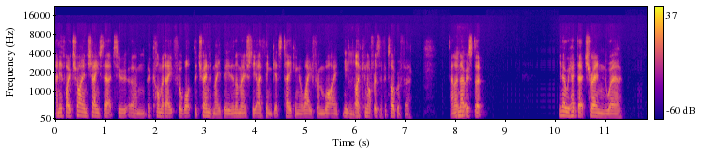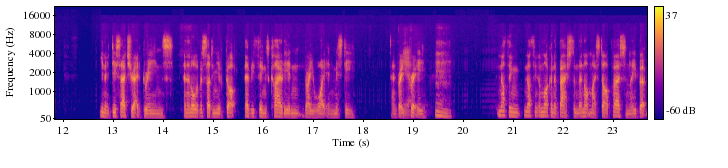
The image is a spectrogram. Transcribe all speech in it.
and if I try and change that to um, accommodate for what the trend may be, then I'm actually I think it's taking away from what I need, mm. I can offer as a photographer. And mm. I noticed that you know, we had that trend where, you know, desaturated greens, and then all of a sudden you've got everything's cloudy and very white and misty and very yeah. pretty. Mm. Nothing, nothing. I'm not going to bash them. They're not my style personally, but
